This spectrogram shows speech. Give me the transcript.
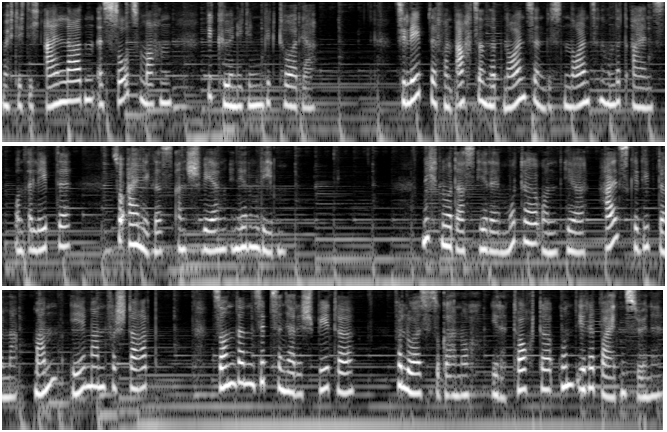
möchte ich dich einladen, es so zu machen wie Königin Victoria. Sie lebte von 1819 bis 1901 und erlebte so einiges an Schwerem in ihrem Leben. Nicht nur, dass ihre Mutter und ihr heißgeliebter Mann, Ehemann verstarb, sondern 17 Jahre später verlor sie sogar noch ihre Tochter und ihre beiden Söhne.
